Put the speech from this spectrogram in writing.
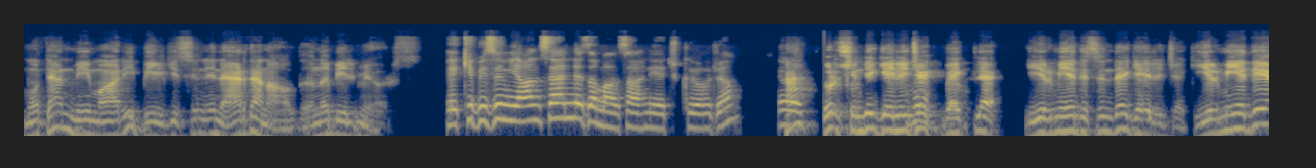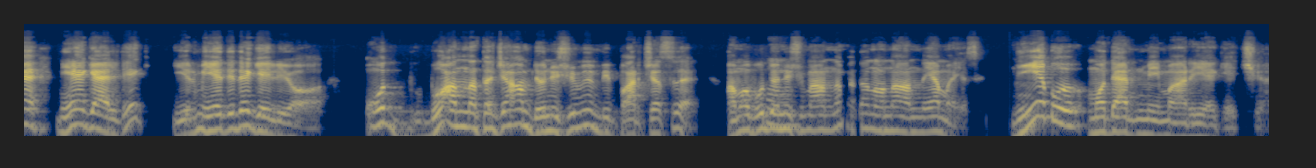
modern mimari bilgisini nereden aldığını bilmiyoruz. Peki bizim Yansen ne zaman sahneye çıkıyor hocam? Evet. Ha, dur şimdi gelecek bekle. 27'sinde gelecek. 27'ye niye geldik? 27'de geliyor. O bu anlatacağım dönüşümün bir parçası. Ama bu dönüşümü anlamadan onu anlayamayız. Niye bu modern mimariye geçiyor?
